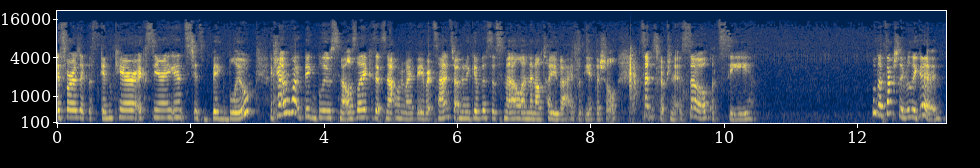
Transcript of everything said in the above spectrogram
as far as like the skincare experience, just Big Blue. I can't remember what Big Blue smells like because it's not one of my favorite scents, so I'm going to give this a smell and then I'll tell you guys what the official scent description is. So let's see. Oh, that's actually really good.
